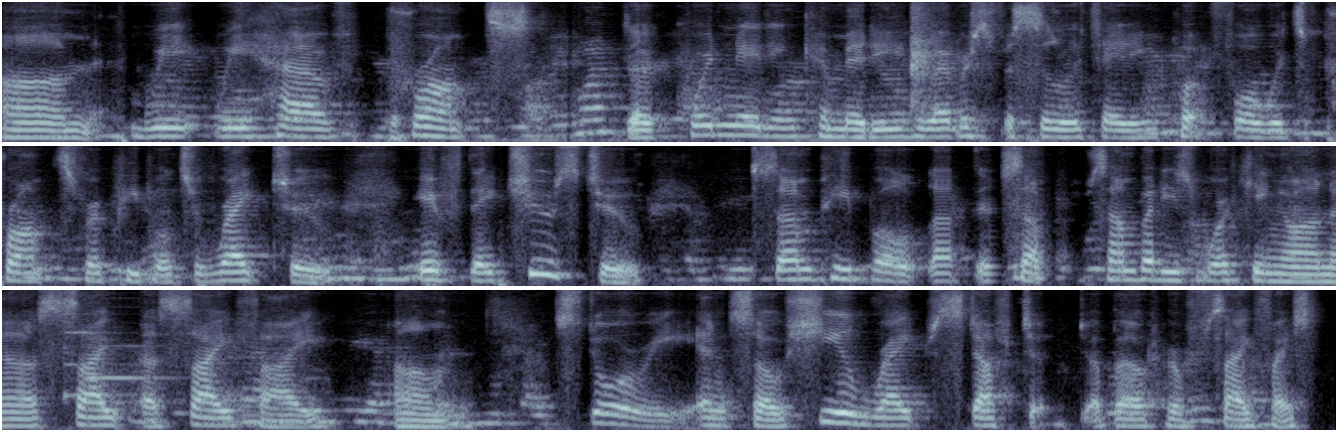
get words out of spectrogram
um, we, we have prompts. The coordinating committee, whoever's facilitating, put forwards prompts for people to write to if they choose to. Some people, like there's some, somebody's working on a, sci, a sci-fi um, story, and so she'll write stuff to, about her sci-fi story.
